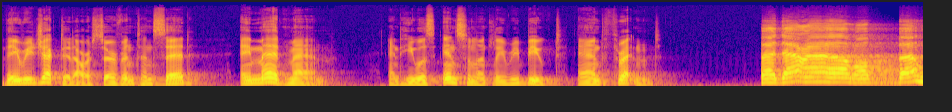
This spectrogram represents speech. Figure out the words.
They rejected our servant and said, A madman. And he was insolently rebuked and threatened. فدعا ربه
